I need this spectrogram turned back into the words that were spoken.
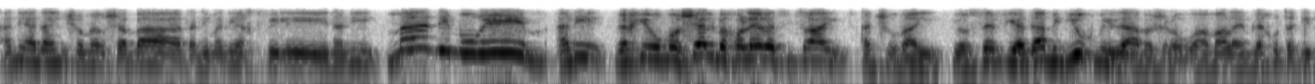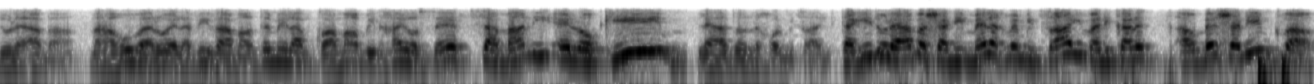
אני עדיין שומר שבת, אני מניח תפילין, אני... מה הדיבורים? אני... וכי הוא מושל בכל ארץ מצרים. התשובה היא, יוסף ידע בדיוק מי זה אבא שלו, והוא אמר להם, לכו תגידו לאבא, מהרו ועלו אל אבי ואמרתם אליו, כה אמר בנך יוסף, שמני אלוקים לאדון לכל מצרים. תגידו לאבא שאני מלך במצרים ואני כאן הרבה שנים כבר,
